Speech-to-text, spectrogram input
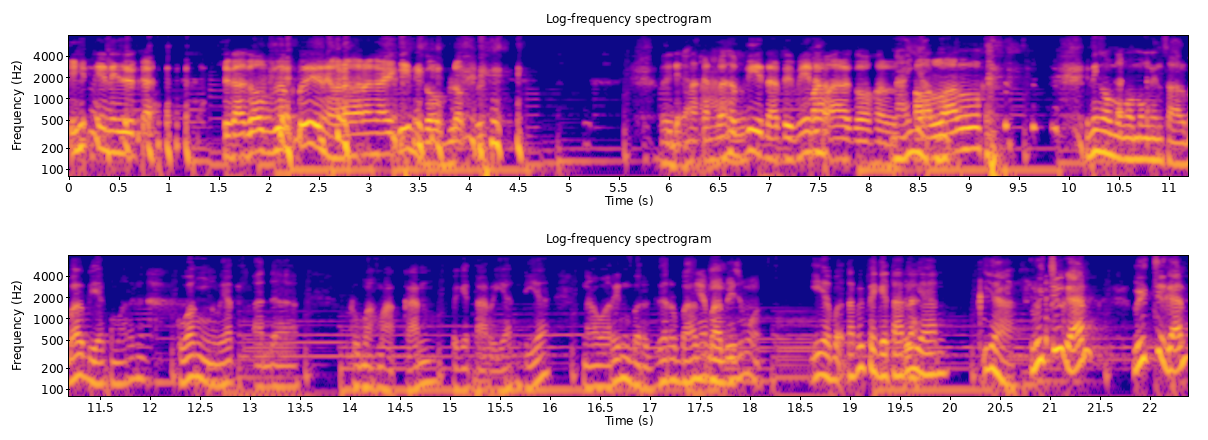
ini nih suka suka goblok tuh ini orang-orang kayak gini goblok tuh. Tidak makan tahu. babi tapi minum Ma- alkohol. Nah, iya. Tolol. Ini ngomong-ngomongin soal babi ya kemarin gua ngeliat ada rumah makan vegetarian dia nawarin burger babi. Ini babi semua. Iya, tapi vegetarian. Iya, lucu kan? Lucu kan?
